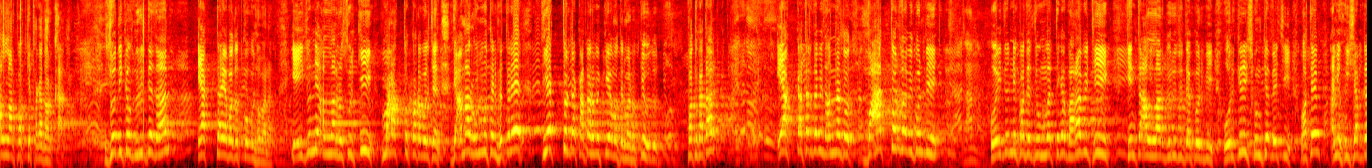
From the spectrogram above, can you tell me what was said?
আল্লাহর পক্ষে থাকা দরকার। যদি কেউ বিরুদ্ধে যান, একটাই আবাদত কবুল হবে না। এই জন্যে আল্লাহ রসুল কি মারাত্মক কথা বলছেন, যে আমার উম্মতের ভেতরে তিয়াত্তরটা কাতার হবে কিয়ামতের মাঠত। কি হুজুর? কত কাতার? এক কাতার দাবি জান্নাত বাহাত্তর দাবি কোনটি ওই জন্য কত জুম্মার থেকে বাড়াবি ঠিক, কিন্তু আল্লাহর বিরোধিতা করবি। ওর কিরেই সংখ্যা বেশি। অতএব আমি হিসাবটা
